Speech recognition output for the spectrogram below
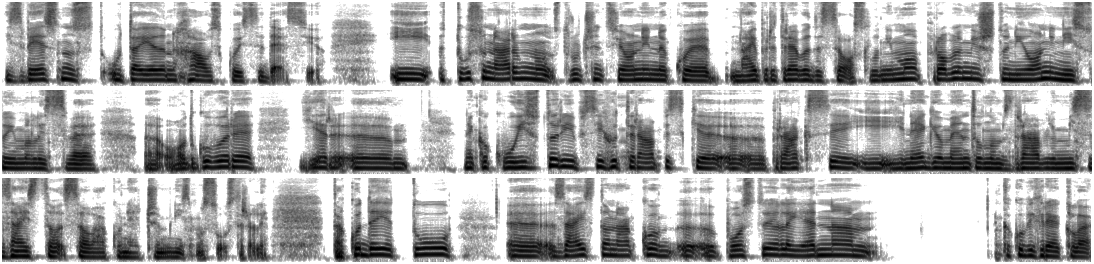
izvesnost u taj jedan haos koji se desio. I tu su naravno stručnici oni na koje najpre treba da se oslonimo. Problem je što ni oni nisu imali sve uh, odgovore, jer nekako u istoriji psihoterapijske prakse i, i nege o mentalnom zdravlju, mi se zaista sa ovako nečem nismo susreli. Tako da je tu e, zaista onako e, postojala jedna kako bih rekla,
